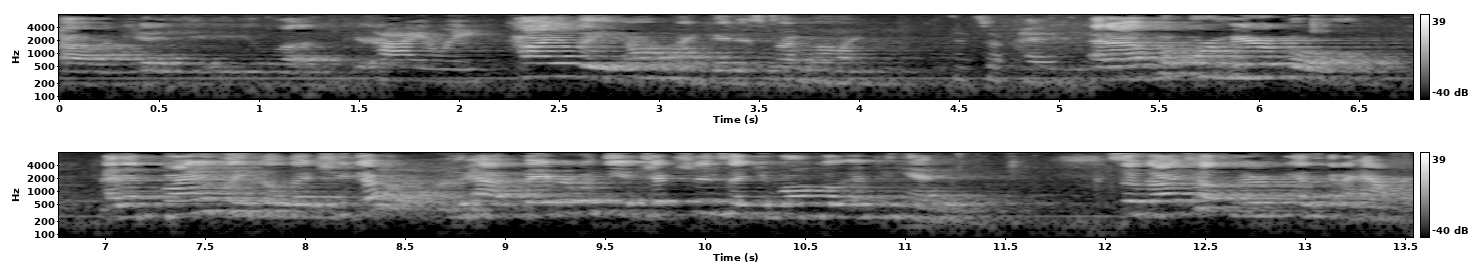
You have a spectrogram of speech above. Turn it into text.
uh, Kayla, here. Kylie. Kylie, oh my goodness, my mind. It's okay. And I'll perform miracles. And then finally, he'll let you go. You have favor with the Egyptians and you won't go empty handed. So God tells them everything that's going to happen.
